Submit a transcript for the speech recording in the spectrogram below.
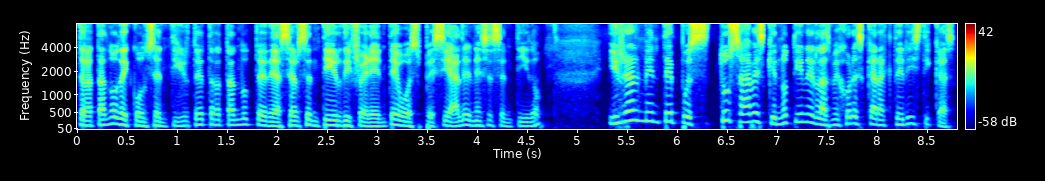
tratando de consentirte, tratándote de hacer sentir diferente o especial en ese sentido. Y realmente, pues tú sabes que no tiene las mejores características.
